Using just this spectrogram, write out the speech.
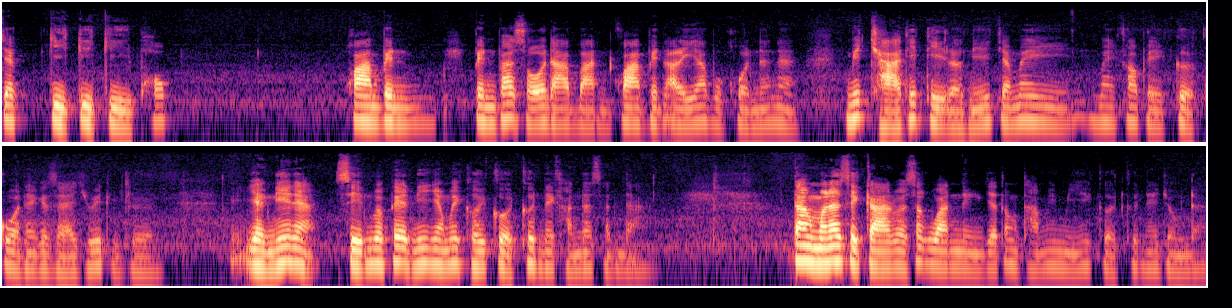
จะกี่กี่กี่พบ ความเป็นเป็นพระโสดาบัน ความเป็นอริยบุคคลนั้นน่ะมิจฉาทิฏฐิเหล่านี้จะไม่ไม่เข้าไปเกิดกวนในกระแสชีวิตอีกเลย อย่างนี้เนี่ยศีลประเภทนี้ยังไม่เคยเกิดขึ้นในขันธสันดาน ตั้งมนสิการว่าสักวันหนึ่งจะต้องทำให้มีให้เกิดขึ้นให้จงได้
